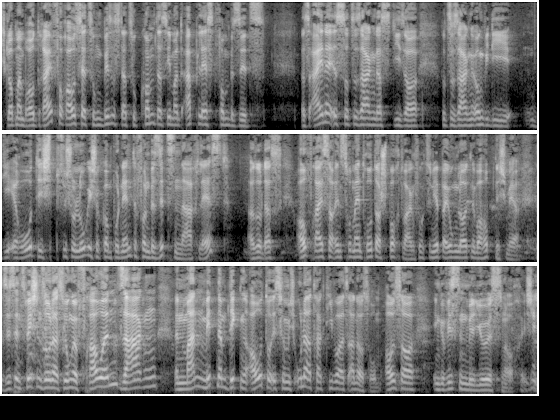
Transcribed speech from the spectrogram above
ich glaube, man braucht drei Voraussetzungen, bis es dazu kommt, dass jemand ablässt vom Besitz. Das eine ist sozusagen, dass dieser sozusagen irgendwie die, die erotisch-psychologische Komponente von Besitzen nachlässt. Also das Aufreißerinstrument roter Sportwagen funktioniert bei jungen Leuten überhaupt nicht mehr. Es ist inzwischen so, dass junge Frauen sagen, ein Mann mit einem dicken Auto ist für mich unattraktiver als andersrum, außer in gewissen Milieus noch. Ich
